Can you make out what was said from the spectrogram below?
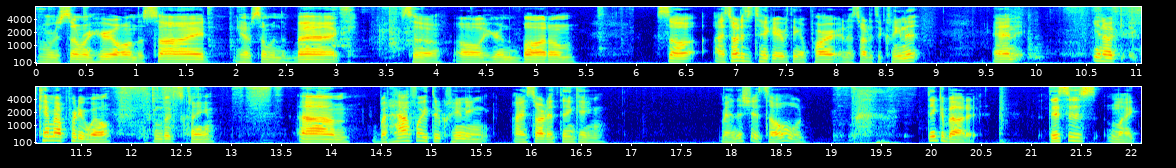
there's some right here all on the side. You have some in the back. So all here on the bottom. So I started to take everything apart and I started to clean it. And, you know, it came out pretty well. It looks clean. Um, but halfway through cleaning, I started thinking, man, this shit's old. Think about it. This is like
